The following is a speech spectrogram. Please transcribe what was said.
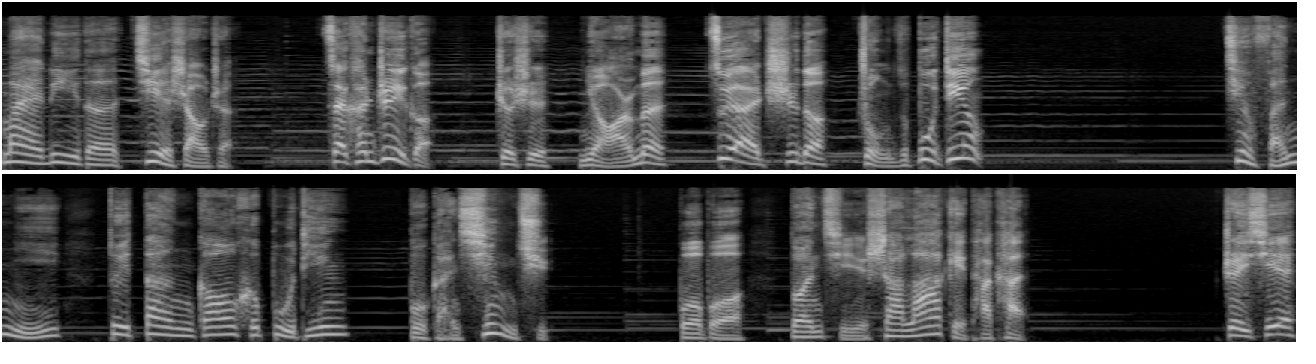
卖力地介绍着，再看这个，这是鸟儿们最爱吃的种子布丁。见凡尼对蛋糕和布丁不感兴趣，波波端起沙拉给他看。这些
